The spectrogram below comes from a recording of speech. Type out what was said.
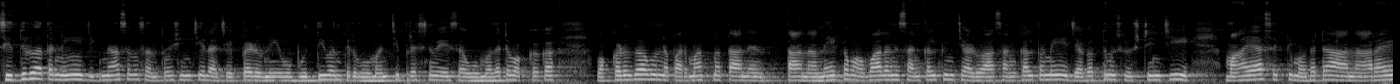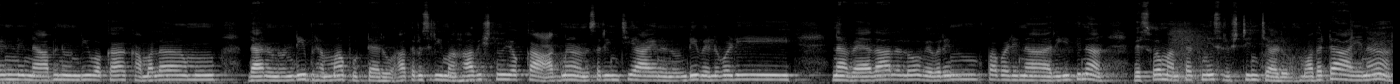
సిద్ధుడు అతన్ని జిజ్ఞాసకు సంతోషించి ఇలా చెప్పాడు. నీవు బుద్ధివంతుడువు మంచి ప్రశ్న వేశావు. మొదట ఒక్కగా ఒక్కడుగా ఉన్న పరమాత్మ తాను తాను అనేకం అవ్వాలని సంకల్పించాడు. ఆ సంకల్పమే జగత్తును సృష్టించి మాయాశక్తి మొదట ఆ నారాయణుని నాభి నుండి ఒక కమలము దాని నుండి బ్రహ్మ పుట్టారు. అతడు శ్రీ మహావిష్ణువు యొక్క ఆజ్ఞను అనుసరించి ఆయన నుండి వెలువడిన వేదాలలో వివరింపబడిన రీతిన విశ్వం సృష్టించాడు. మొదట ఆయన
